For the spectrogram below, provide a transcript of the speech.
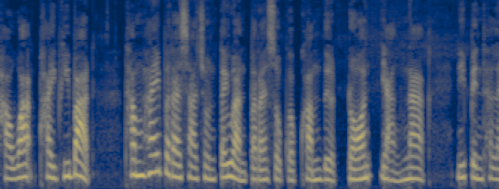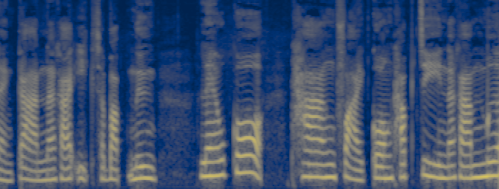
ภาวะภัยพิบัติทำให้ประชาชนไต้หวันประสบกับความเดือดร้อนอย่างหนัก นี่เป็นแถลงการนะคะ อีกฉบับหนึ่งแล้วก็ทางฝ่ายกองทัพจีนนะคะ เมื่อ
